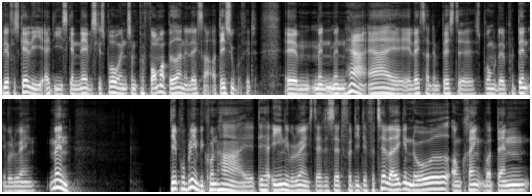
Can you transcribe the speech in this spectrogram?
flere forskellige af de skandinaviske sprog ind, som performer bedre end Elektra, og det er super fedt. Øh, men, men her er øh, Elektra den bedste sprogmodel på den evaluering. Men det er et problem, vi kun har øh, det her ene evalueringsdatasæt, fordi det fortæller ikke noget omkring, hvordan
